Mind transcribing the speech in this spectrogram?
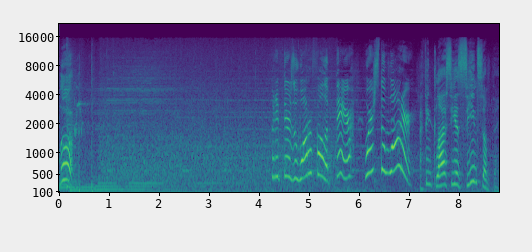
Look! But if there's a waterfall up there, where's the water? I think Lassie has seen something.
